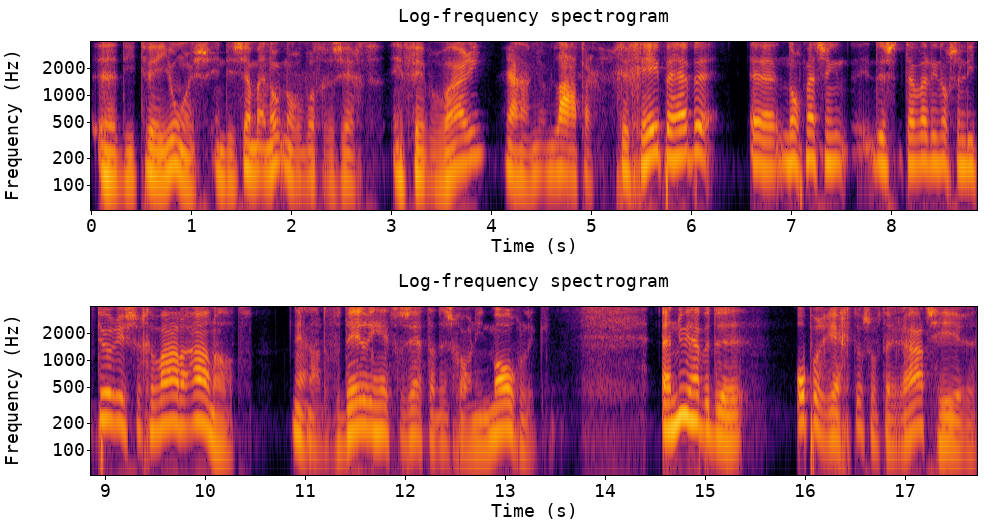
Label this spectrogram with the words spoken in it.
eh, die twee jongens in december en ook nog wordt gezegd in februari ja, later. gegrepen hebben. eh, nog met zijn, dus terwijl hij nog zijn liturgische gewaden aan had. Ja. Nou, de verdediging heeft gezegd dat is gewoon niet mogelijk. En nu hebben de opperrechters of de raadsheren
